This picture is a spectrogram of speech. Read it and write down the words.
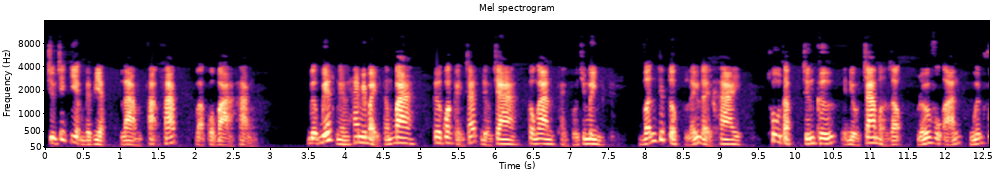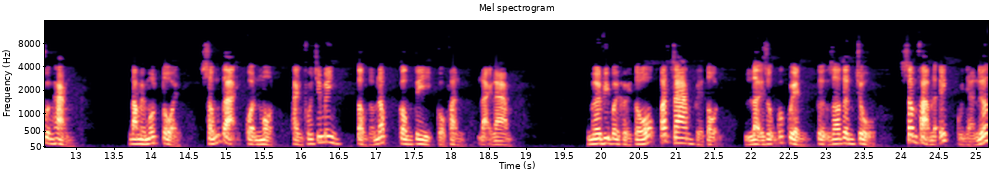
chịu trách nhiệm về việc làm phạm pháp và của bà Hằng. Được biết ngày 27 tháng 3, cơ quan cảnh sát điều tra công an thành phố Hồ Chí Minh vẫn tiếp tục lấy lời khai, thu thập chứng cứ để điều tra mở rộng đối với vụ án Nguyễn Phương Hằng, 51 tuổi, sống tại quận 1, thành phố Hồ Chí Minh, tổng giám đốc công ty cổ phần Đại Nam người bị khởi tố bắt giam về tội lợi dụng các quyền tự do dân chủ, xâm phạm lợi ích của nhà nước,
